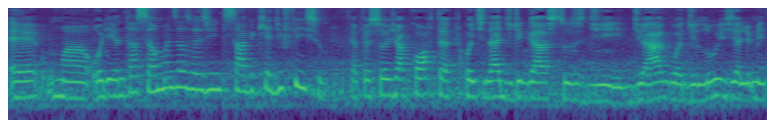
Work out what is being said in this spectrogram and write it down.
é uma orientação, mas às vezes a gente sabe que é difícil. Que a pessoa já corta a quantidade de gastos de, de água, de luz, de alimentação,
